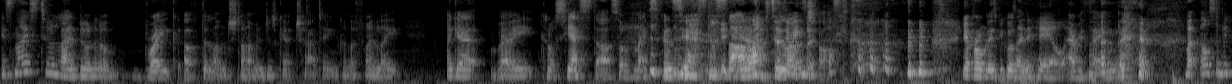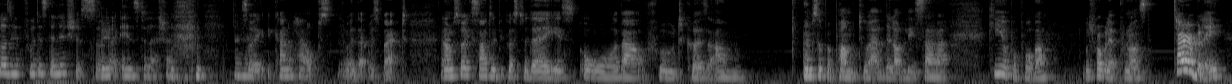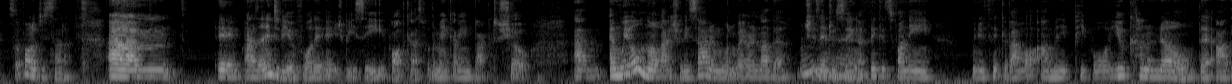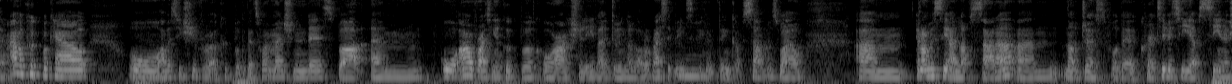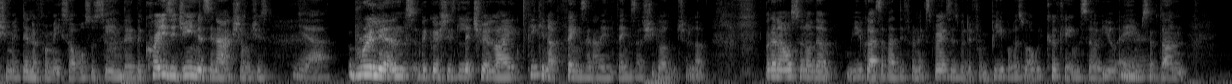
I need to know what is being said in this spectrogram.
It's nice to like do a little break after lunchtime and just get chatting because I find like I get very kind of siesta, sort of Mexican siesta style Yeah, after because lunch. so fast. yeah, probably it's because I inhale everything, but also because the food is delicious. So Food like, is delicious. so it, it kind of helps with that respect. And I'm so excited because today is all about food because um, I'm super pumped to have the lovely Sara Kiyo Popowa, which probably I pronounced terribly, so apologies, Sara, um, eh, as an interview for the HBC podcast for the Make Impact show. Um, and we all know actually Sara in one way or another, which is interesting. I think it's funny when you think about how many people you kind of know that are there. I have a cookbook out, or obviously she wrote a cookbook, that's why I'm mentioning this, but um, or are writing a cookbook, or actually like doing a lot of recipes, if you can think of some as well. Um, and obviously, I love Sarah, um, not just for the creativity. I've seen her, she made dinner for me, so I've also seen the, the crazy genius in action, which is Yeah. brilliant because she's literally like picking up things and adding things as she goes, which I love. But then I also know that you guys have had different experiences with different people as well with cooking. So you Ames have done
